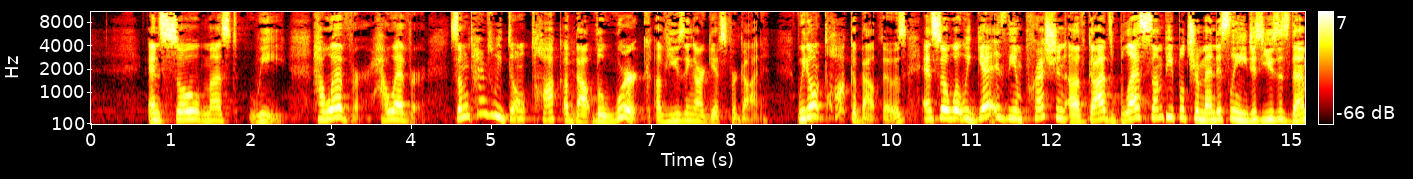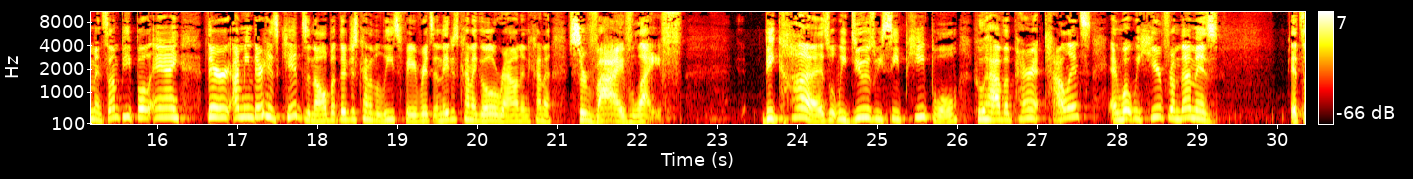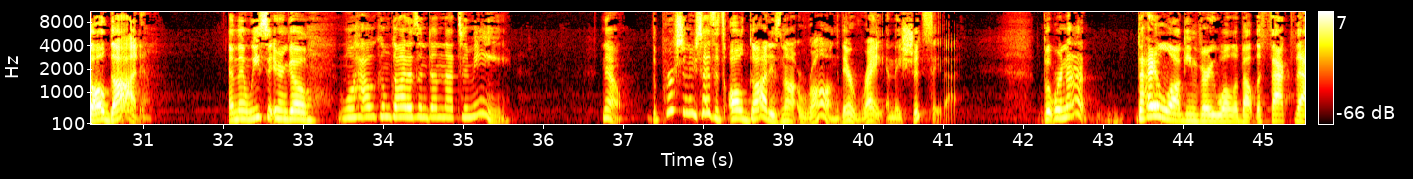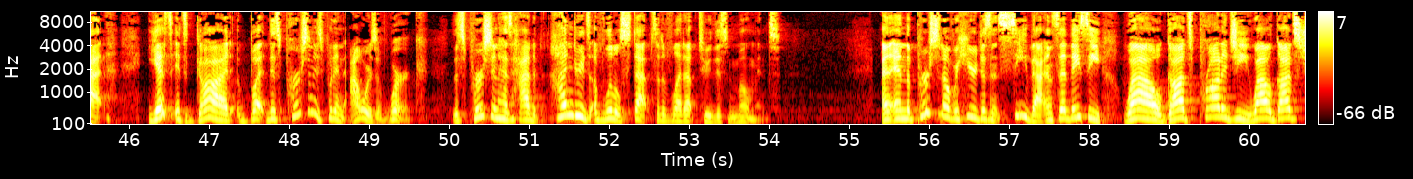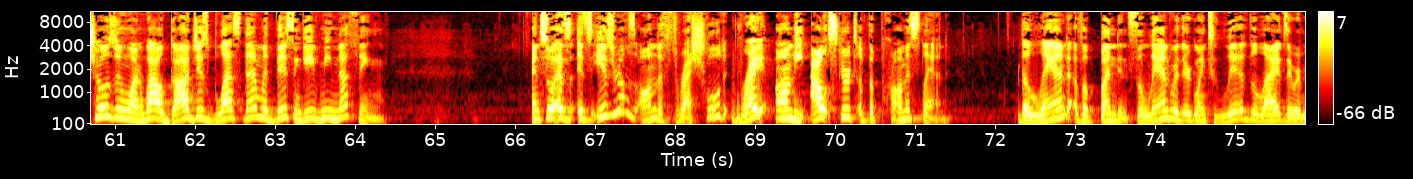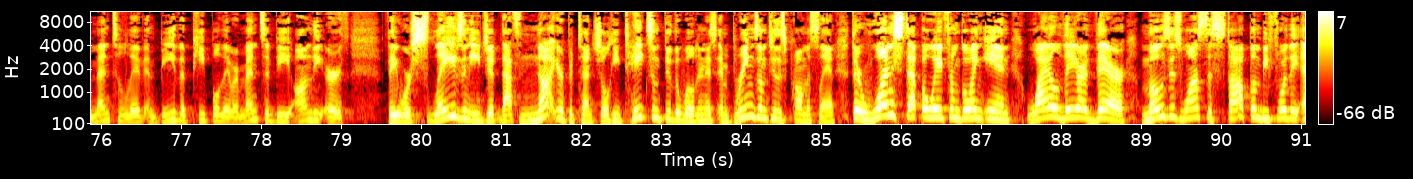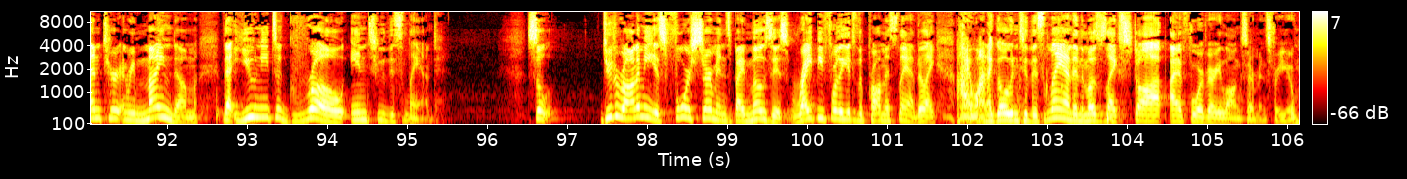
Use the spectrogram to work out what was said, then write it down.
And so must we. However, however, sometimes we don't talk about the work of using our gifts for God. We don't talk about those. And so what we get is the impression of God's blessed some people tremendously and he just uses them and some people, eh, they're, I mean, they're his kids and all, but they're just kind of the least favorites and they just kind of go around and kind of survive life. Because what we do is we see people who have apparent talents and what we hear from them is, it's all God. And then we sit here and go, well, how come God hasn't done that to me? Now, the person who says it's all God is not wrong. They're right, and they should say that. But we're not dialoguing very well about the fact that, yes, it's God, but this person has put in hours of work. This person has had hundreds of little steps that have led up to this moment. And, and the person over here doesn't see that. Instead, they see, wow, God's prodigy. Wow, God's chosen one. Wow, God just blessed them with this and gave me nothing. And so as, as Israel is on the threshold, right on the outskirts of the promised land, the land of abundance, the land where they're going to live the lives they were meant to live and be the people they were meant to be on the earth. They were slaves in Egypt. That's not your potential. He takes them through the wilderness and brings them to this promised land. They're one step away from going in. While they are there, Moses wants to stop them before they enter and remind them that you need to grow into this land. So Deuteronomy is four sermons by Moses right before they get to the promised land. They're like, I want to go into this land. And then Moses is like, stop. I have four very long sermons for you.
